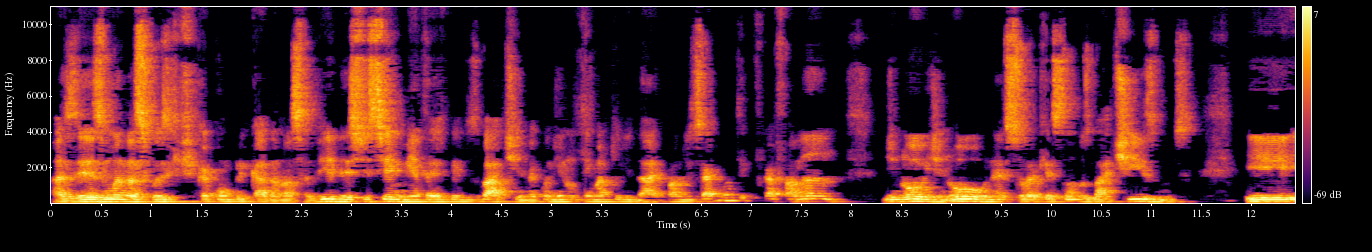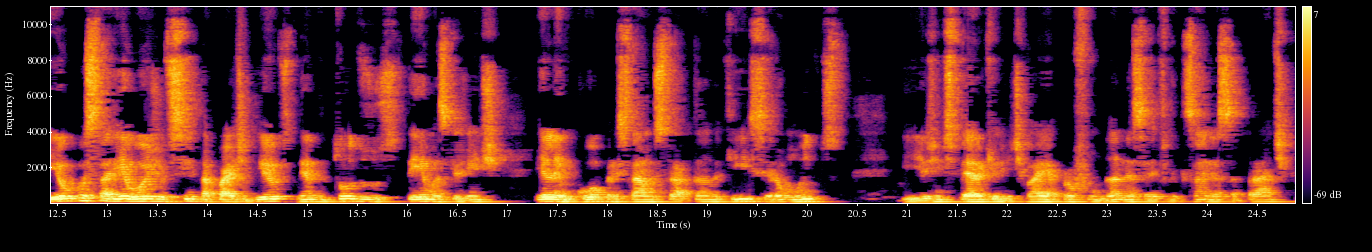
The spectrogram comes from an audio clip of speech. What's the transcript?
às vezes uma das coisas que fica complicada na nossa vida é esse discernimento a respeito dos batismos, né? quando a gente não tem maturidade. Paulo diz, ah, vou ter que ficar falando de novo e de novo né? sobre a questão dos batismos. E eu gostaria hoje, eu sinto a parte de Deus, dentro de todos os temas que a gente elencou para estarmos tratando aqui, serão muitos, e a gente espera que a gente vai aprofundando nessa reflexão e nessa prática.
